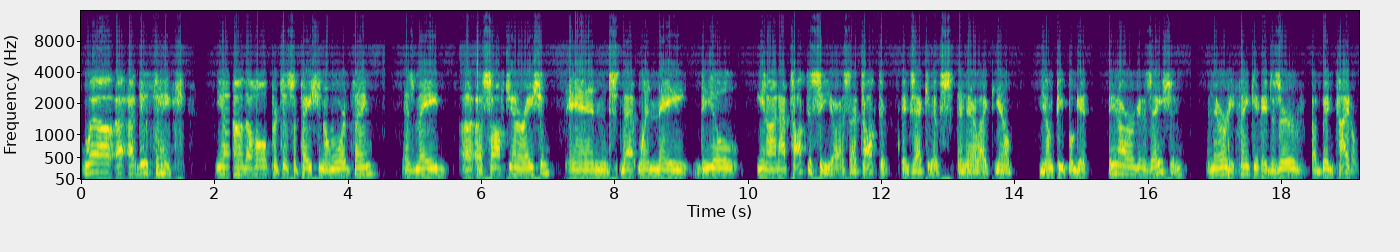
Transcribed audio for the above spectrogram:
Well, I, I, do think you know the whole participation award thing has made a, a soft generation, and that when they deal, you know, and I've talked to CEOs, I've talked to executives, and they're like, you know, young people get in our organization and they're already thinking they deserve a big title,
